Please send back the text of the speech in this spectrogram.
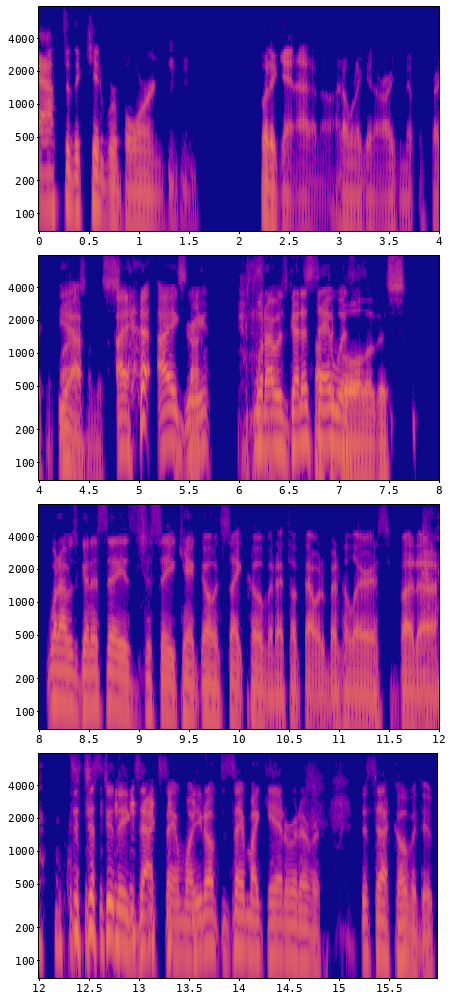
after the kid were born. Mhm. But again, I don't know. I don't want to get in an argument with pregnant Yeah, on this. I I It's not- agree. what I was gonna say was goal of this. what I was gonna say is just say you can't go and cite COVID. I thought that would have been hilarious, but uh just do the exact same one. You don't have to say my kid or whatever. Just that COVID, dude.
